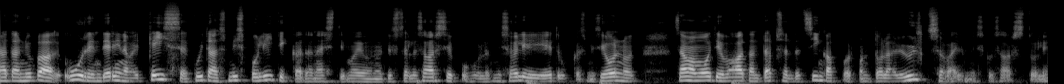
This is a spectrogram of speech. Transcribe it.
Nad on juba uurinud erinevaid case'e, kuidas, mis poliitikad on hästi mõjunud just selle SARS-i puhul, et mis oli edukas, mis ei olnud. samamoodi vaadanud täpselt, et Singapur polnud tol ajal üldse valmis, kui SARS tuli.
